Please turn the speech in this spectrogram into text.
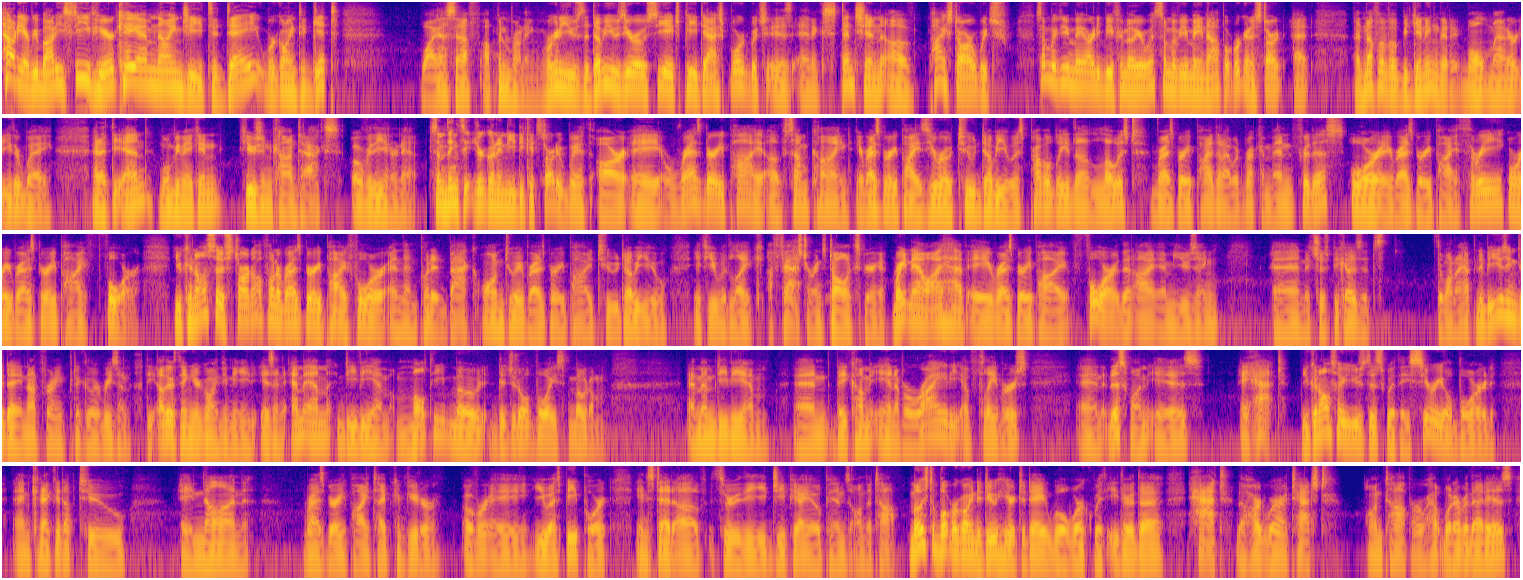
Howdy everybody, Steve here, KM9G. Today we're going to get YSF up and running. We're going to use the W0CHP dashboard, which is an extension of Pi-Star, which some of you may already be familiar with, some of you may not, but we're going to start at enough of a beginning that it won't matter either way. And at the end, we'll be making fusion contacts over the internet. Some things that you're going to need to get started with are a Raspberry Pi of some kind. A Raspberry Pi 02W is probably the lowest Raspberry Pi that I would recommend for this, or a Raspberry Pi 3, or a Raspberry Pi 4. You can also start off on a Raspberry Pi 4 and then put it back onto a Raspberry Pi 2W if you would like a faster install experience. Right now I have a Raspberry Pi 4 that I am using and it's just because it's the one I happen to be using today, not for any particular reason. The other thing you're going to need is an MMDVM, multi-mode digital voice modem, MMDVM, and they come in a variety of flavors, and this one is a hat. You can also use this with a serial board and connect it up to a non Raspberry Pi type computer over a USB port instead of through the GPIO pins on the top. Most of what we're going to do here today will work with either the hat, the hardware attached on top or whatever that is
